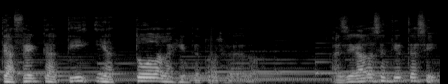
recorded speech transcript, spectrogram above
te afecta a ti y a toda la gente a tu alrededor. ¿Has llegado a sentirte así?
